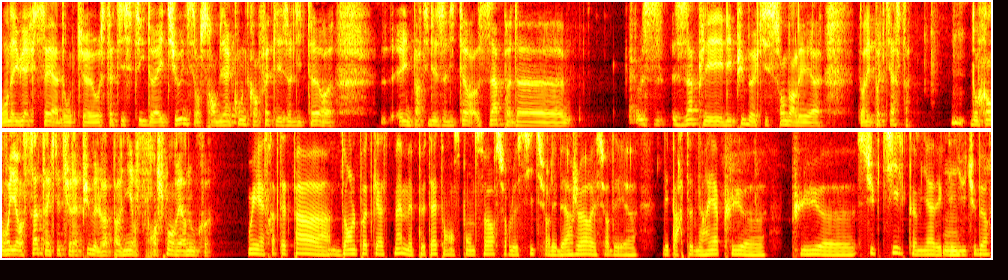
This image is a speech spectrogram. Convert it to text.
on a eu accès à, donc euh, aux statistiques de iTunes et on se rend bien compte qu'en fait, les auditeurs, euh, une partie des auditeurs zappent de, zappe les, les pubs qui sont dans les, euh, dans les podcasts. Hmm. Donc en voyant ça, t'inquiète que la pub, elle va pas venir franchement vers nous, quoi. Oui, elle sera peut-être pas dans le podcast même, mais peut-être en sponsor sur le site, sur l'hébergeur et sur des, euh, des partenariats plus, euh, plus subtils comme il y a avec les hmm. youtubeurs.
